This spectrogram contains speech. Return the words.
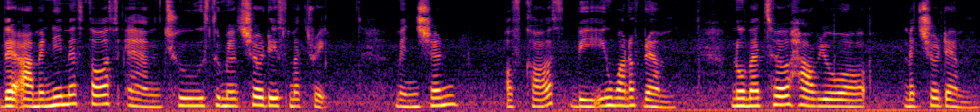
There are many methods and tools to measure this metric, Mention, of course, being one of them. No matter how you measure them.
